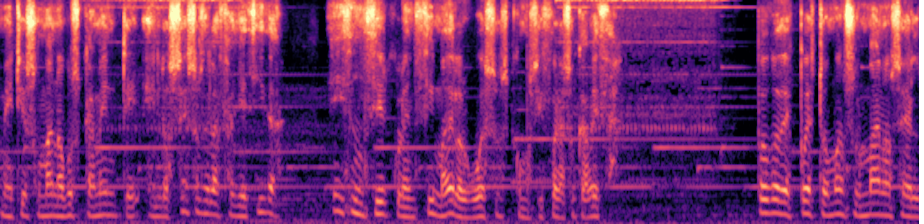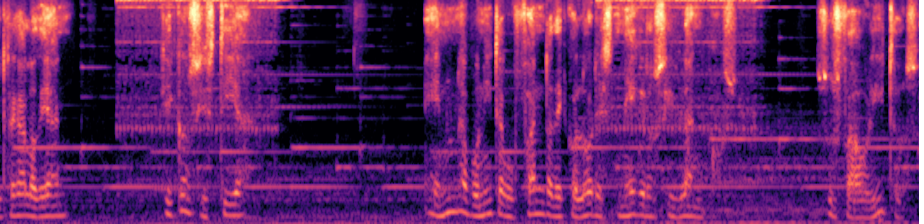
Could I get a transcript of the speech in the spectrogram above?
Metió su mano bruscamente en los sesos de la fallecida e hizo un círculo encima de los huesos como si fuera su cabeza. Poco después tomó en sus manos el regalo de Anne, que consistía en una bonita bufanda de colores negros y blancos, sus favoritos.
